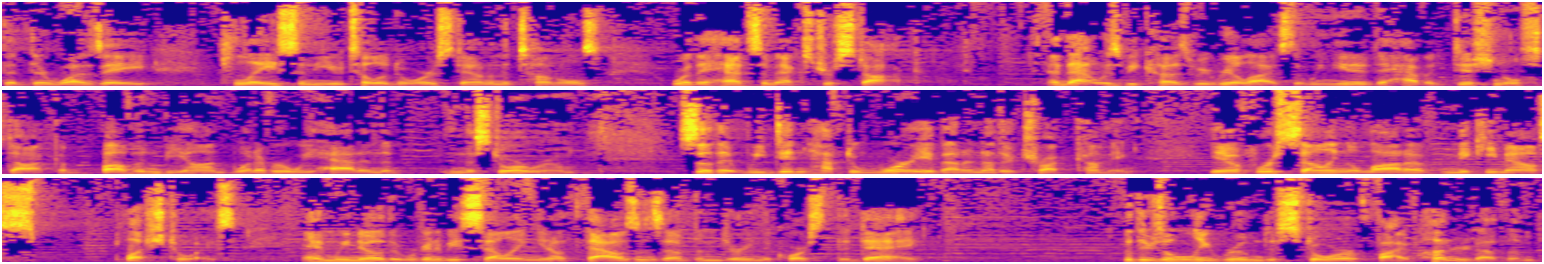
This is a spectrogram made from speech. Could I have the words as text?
that there was a place in the utilidors down in the tunnels where they had some extra stock. And that was because we realized that we needed to have additional stock above and beyond whatever we had in the, in the storeroom so that we didn't have to worry about another truck coming. You know, if we're selling a lot of Mickey Mouse plush toys, and we know that we're going to be selling, you know, thousands of them during the course of the day, but there's only room to store 500 of them,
